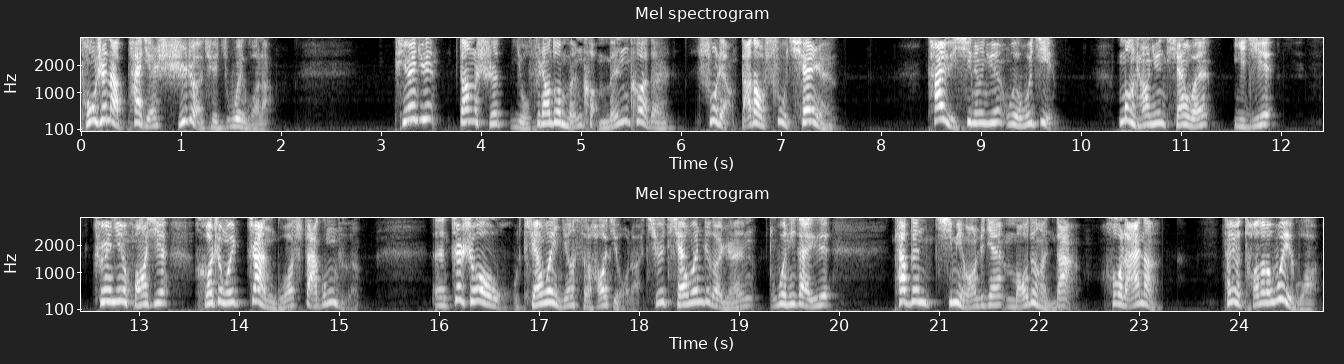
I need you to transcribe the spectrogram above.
同时呢派遣使者去魏国了。平原君当时有非常多门客，门客的数量达到数千人，他与西陵君魏无忌、孟尝君田文以及春申君黄歇合称为战国四大公子。嗯，这时候田文已经死了好久了。其实田文这个人问题在于。他跟齐闵王之间矛盾很大，后来呢，他就逃到了魏国，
